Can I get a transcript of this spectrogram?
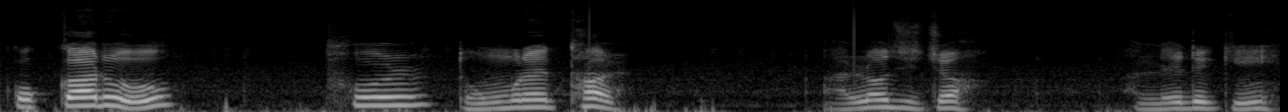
꽃가루 풀 동물의 털 알러지죠. 알레르기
